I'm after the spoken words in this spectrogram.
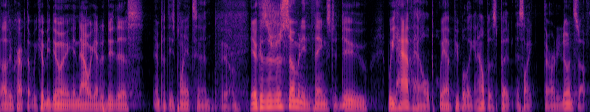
other crap that we could be doing, and now we got to do this and put these plants in. Yeah. you know, because there's just so many things to do. We have help, we have people that can help us, but it's like they're already doing stuff,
